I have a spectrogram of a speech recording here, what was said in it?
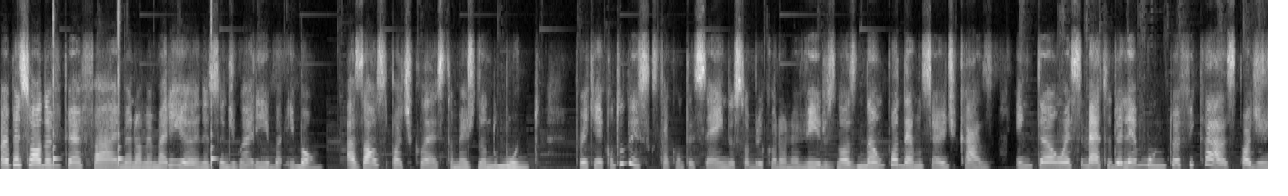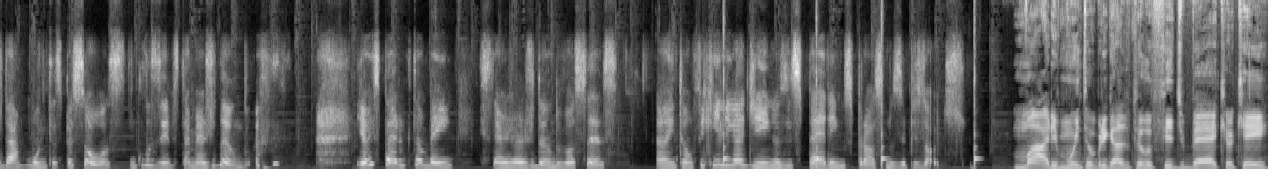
Oi, pessoal do VPFI, meu nome é Mariana, sou de Guariba e bom, as aulas do podcast estão me ajudando muito, porque com tudo isso que está acontecendo sobre o coronavírus, nós não podemos sair de casa. Então, esse método ele é muito eficaz, pode ajudar muitas pessoas, inclusive está me ajudando. Eu espero que também esteja ajudando vocês. Ah, Então fiquem ligadinhos e esperem os próximos episódios. Mari, muito obrigado pelo feedback, ok?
